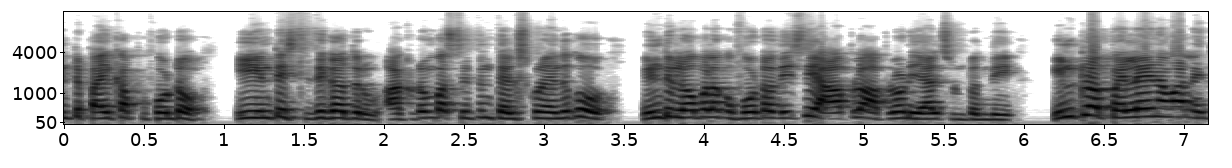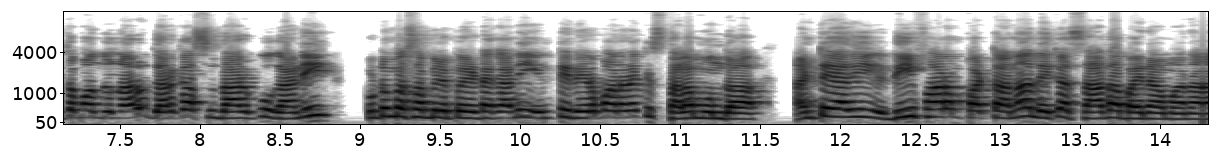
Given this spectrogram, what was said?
ఇంటి పైకప్పు ఫోటో ఈ ఇంటి స్థితిగతులు ఆ కుటుంబ స్థితిని తెలుసుకునేందుకు ఇంటి లోపల ఒక ఫోటో తీసి యాప్లో అప్లోడ్ చేయాల్సి ఉంటుంది. ఇంట్లో పెళ్ళైన వాళ్ళు ఎంతమంది ఉన్నారు? దరఖాస్తుదారుకు కానీ కుటుంబ సభ్యుల పేరిట కానీ ఇంటి నిర్మాణానికి స్థలం ఉందా? అంటే అది డీ ఫారం పట్టానా లేక సాదా బైనామానా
